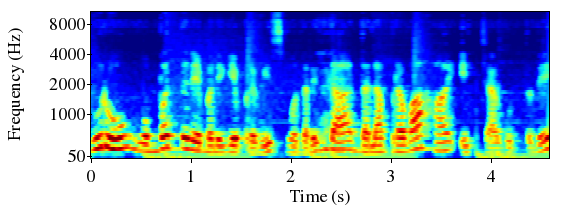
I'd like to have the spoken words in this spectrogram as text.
ಗುರು ಒಂಬತ್ತನೇ ಮನೆಗೆ ಪ್ರವೇಶಿಸುವುದರಿಂದ ಧನ ಪ್ರವಾಹ ಹೆಚ್ಚಾಗುತ್ತದೆ.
